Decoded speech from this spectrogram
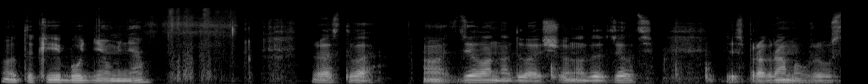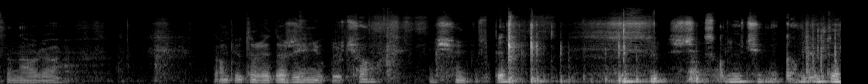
Вот такие будни у меня. Раз, два. А, сделано два. Еще надо сделать. Здесь программа уже устанавливаю. Компьютер я даже не включал. Еще не успел. Сейчас включим и компьютер.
